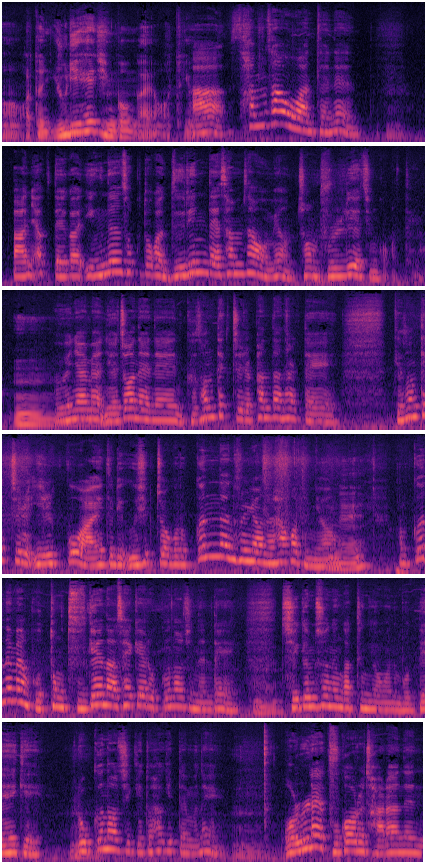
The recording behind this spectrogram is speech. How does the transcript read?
어, 어떤 유리해진 건가요? 어떻게? 아 3, 4, 5한테는 만약 내가 읽는 속도가 느린데 3, 4, 5면 전 불리해진 것 같아요. 음, 왜냐하면 예전에는 그 선택지를 판단할 때그 선택지를 읽고 아이들이 의식적으로 끊는 훈련을 하거든요. 네. 그럼 끊으면 보통 두 개나 세 개로 끊어지는데 음. 지금 수능 같은 경우는 뭐 네 개로 끊어지기도 하기 때문에 음. 원래 국어를 잘하는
